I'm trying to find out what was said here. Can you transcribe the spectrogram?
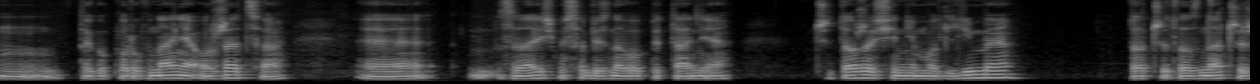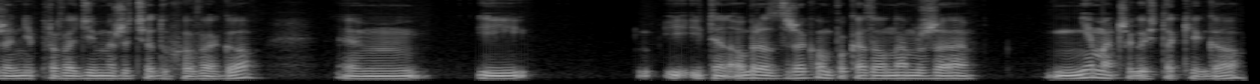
mm, tego porównania o rzece, e, zadaliśmy sobie znowu pytanie, czy to, że się nie modlimy, to czy to znaczy, że nie prowadzimy życia duchowego? I, i, i ten obraz z rzeką pokazał nam, że nie ma czegoś takiego,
